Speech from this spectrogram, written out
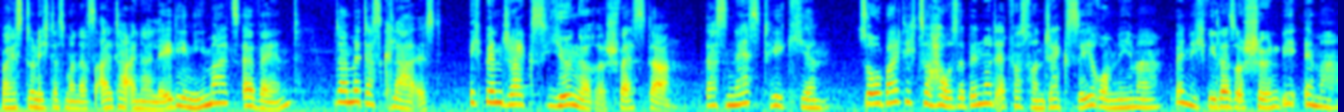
Weißt du nicht, dass man das Alter einer Lady niemals erwähnt? Damit das klar ist. Ich bin Jacks jüngere Schwester. Das Nesthäkchen. Sobald ich zu Hause bin und etwas von Jacks Serum nehme, bin ich wieder so schön wie immer.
